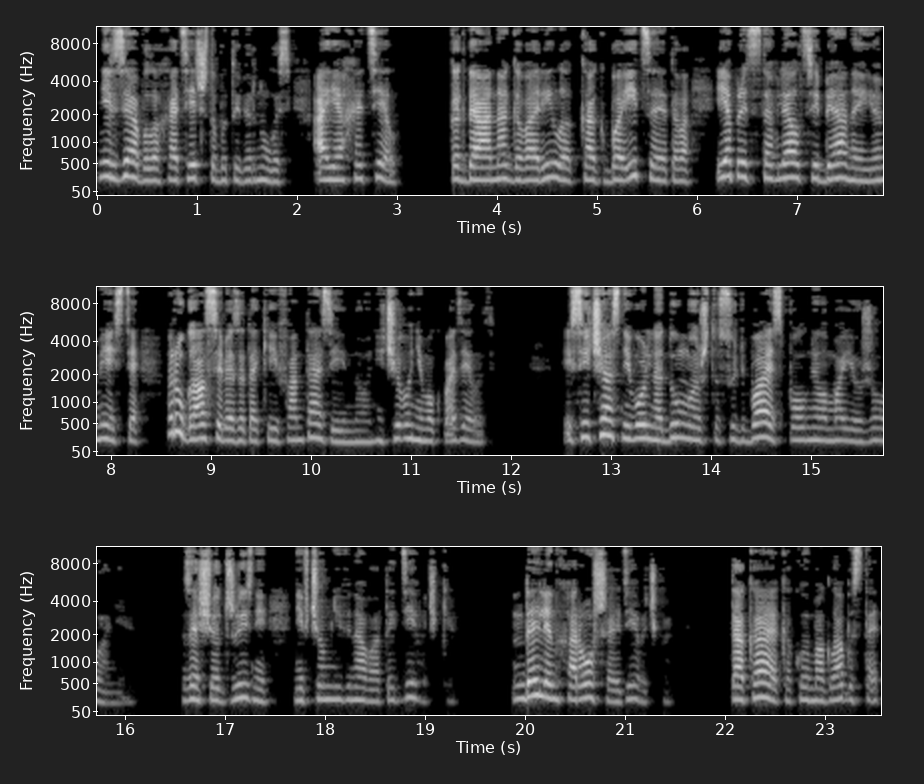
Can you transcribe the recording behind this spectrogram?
Нельзя было хотеть, чтобы ты вернулась, а я хотел. Когда она говорила, как боится этого, я представлял тебя на ее месте, ругал себя за такие фантазии, но ничего не мог поделать. И сейчас невольно думаю, что судьба исполнила мое желание за счет жизни ни в чем не виноватой девочки. Делин хорошая девочка, такая, какой могла бы стать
